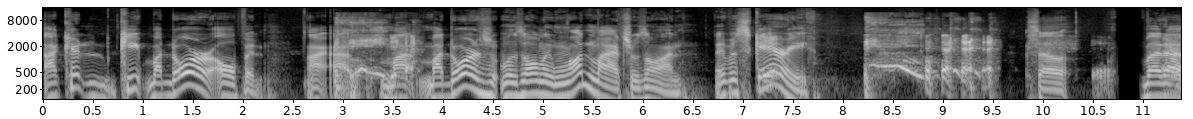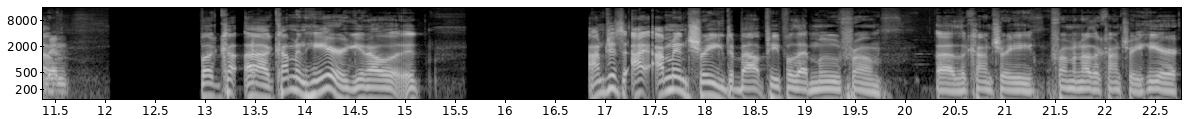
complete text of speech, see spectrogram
I couldn't keep my door open. I, I my my doors was only one latch was on. It was scary. So, but uh, but uh, coming here, you know, it, I'm just I, I'm intrigued about people that move from uh, the country from another country here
